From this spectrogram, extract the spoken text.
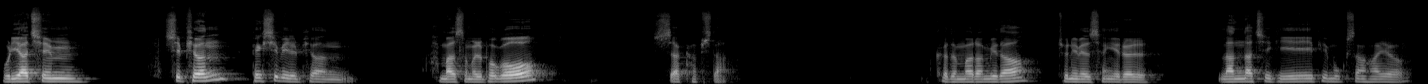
우리 아침 시편 111편 한 말씀을 보고 시작합시다. 거듭 말합니다. 주님의 생일을 낱낱이 깊이 묵상하여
